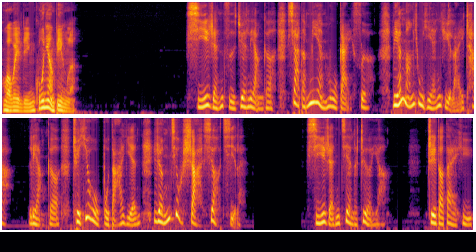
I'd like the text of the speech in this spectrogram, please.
我为林姑娘病了。”袭人、紫娟两个吓得面目改色，连忙用言语来岔，两个却又不答言，仍旧傻笑起来。袭人见了这样，知道黛玉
